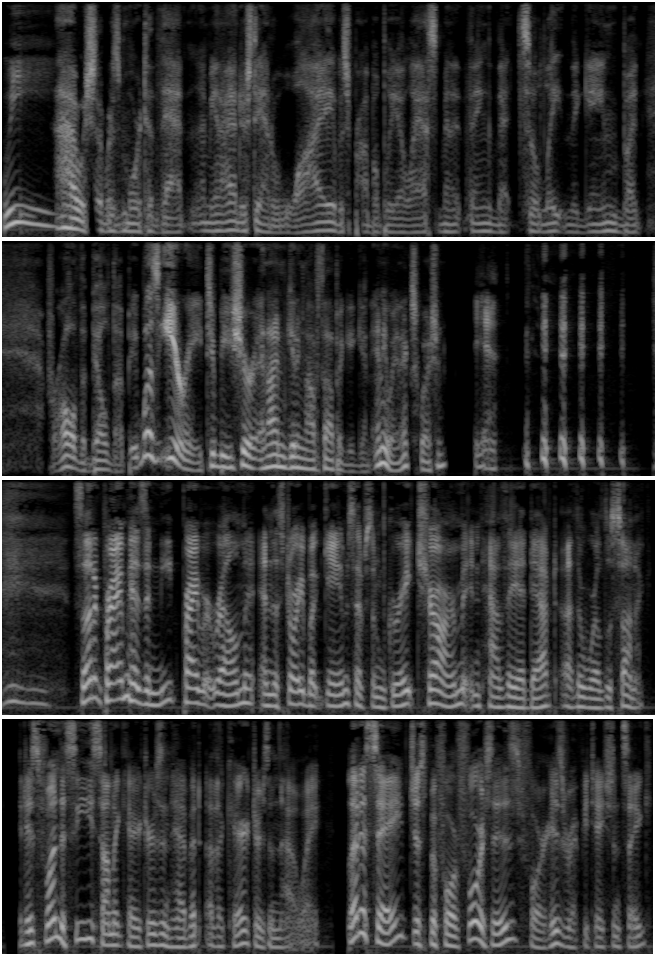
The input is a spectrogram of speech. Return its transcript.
We. I wish there was more to that. I mean, I understand why it was probably a last minute thing that so late in the game, but for all the build up, it was eerie to be sure. And I'm getting off topic again. Anyway, next question. Yeah. Sonic Prime has a neat private realm, and the storybook games have some great charm in how they adapt Otherworld of Sonic. It is fun to see Sonic characters inhabit other characters in that way. Let us say, just before Forces, for his reputation's sake,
